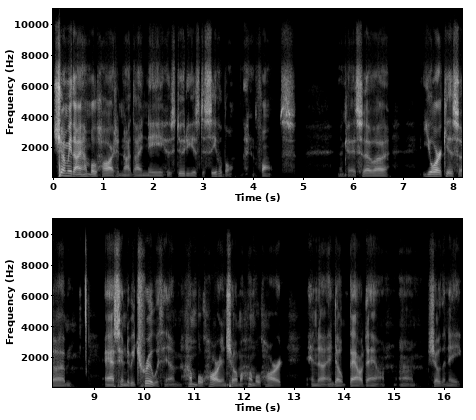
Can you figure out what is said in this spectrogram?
show me thy humble heart and not thy knee, whose duty is deceivable and false. Okay, so uh, York is um, ask him to be true with him, humble heart, and show him a humble heart, and uh, and don't bow down. Um, show the knee.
